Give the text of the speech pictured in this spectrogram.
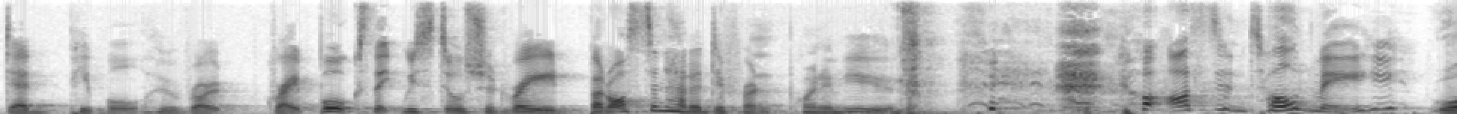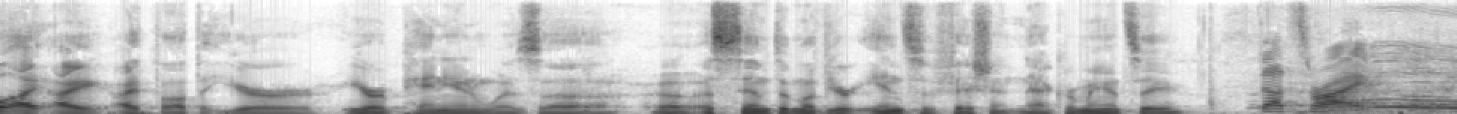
dead people who wrote great books that we still should read. But Austin had a different point of view. Austin told me. Well, I, I, I thought that your your opinion was a, a symptom of your insufficient necromancy. That's right. Oh.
